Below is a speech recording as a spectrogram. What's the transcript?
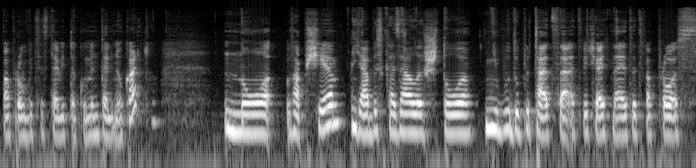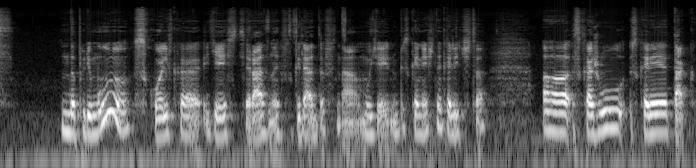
попробовать составить такую ментальную карту. Но вообще я бы сказала, что не буду пытаться отвечать на этот вопрос напрямую, сколько есть разных взглядов на музей, ну, бесконечное количество. А, скажу скорее так.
